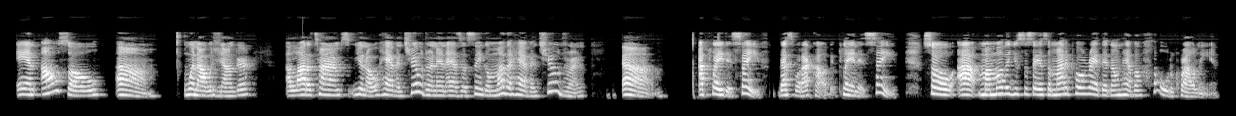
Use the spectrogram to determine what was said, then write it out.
And also, um, when I was younger, a lot of times, you know, having children and as a single mother having children, um, I played it safe. That's what I called it, playing it safe. So I, my mother used to say it's a mighty poor rat that don't have a hole to crawl in.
